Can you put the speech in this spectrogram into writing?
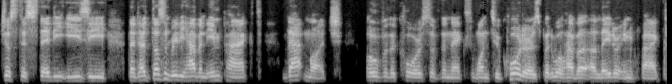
just this steady, easy that doesn't really have an impact that much over the course of the next one, two quarters, but will have a, a later impact.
